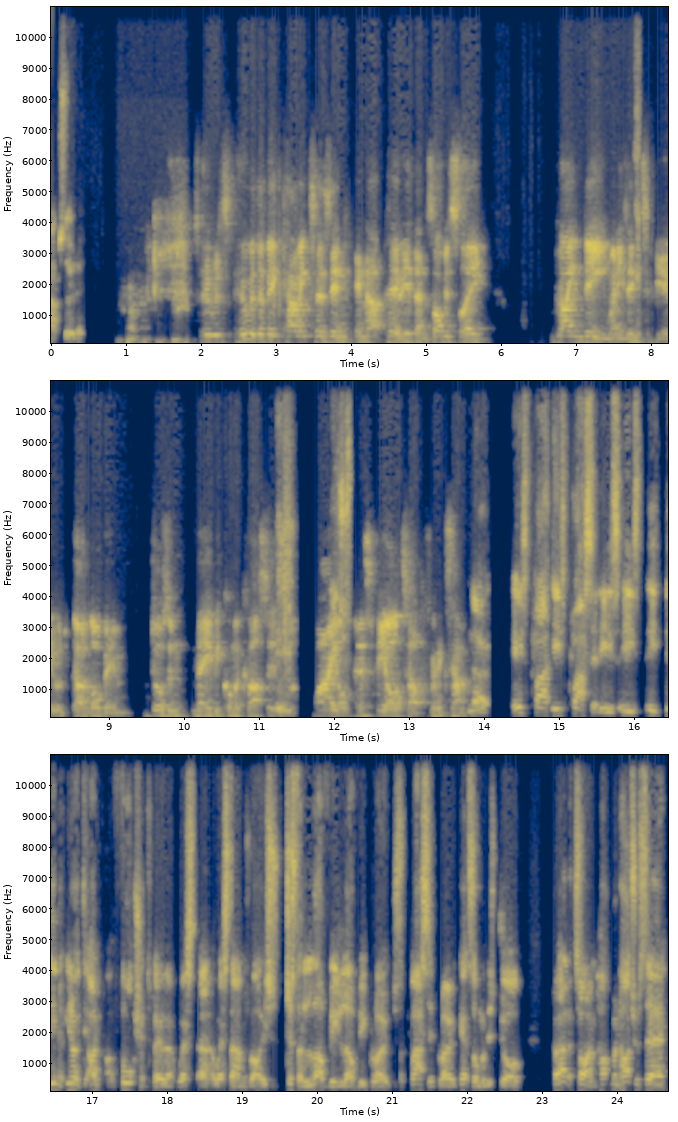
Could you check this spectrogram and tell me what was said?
absolutely. So who was who were the big characters in in that period? Then, so obviously, Brian Deane, when he's interviewed, God love him, doesn't maybe come across as wild as Fjortoft, for example. No, he's pla- he's placid. He's he's he, you know you know I'm, I'm fortunate to play with West uh, West Ham as well. He's just, just a lovely lovely bloke, just a placid bloke. Gets on with his job. But at the time, when Hutch was there,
